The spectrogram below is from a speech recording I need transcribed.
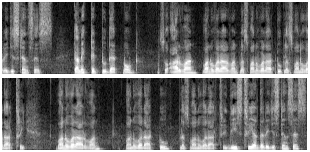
resistances connected to that node. So r1 1 over r1 plus 1 over r2 plus 1 over r3 1 over r1 1 over r2 plus 1 over r3 these three are the resistances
